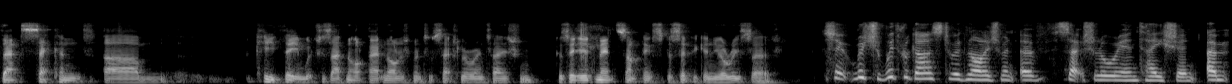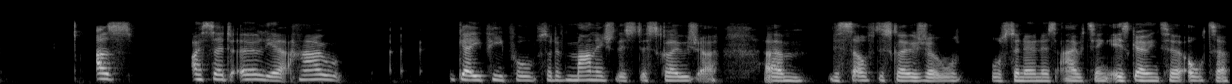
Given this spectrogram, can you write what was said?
that second um, key theme, which is acknowledgement of sexual orientation? Because it, it, meant something specific in your research. So, Richard, with regards to acknowledgement of sexual orientation, um, as I said earlier, how gay people sort of manage this disclosure, um, this self disclosure, also known as outing, is going to alter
